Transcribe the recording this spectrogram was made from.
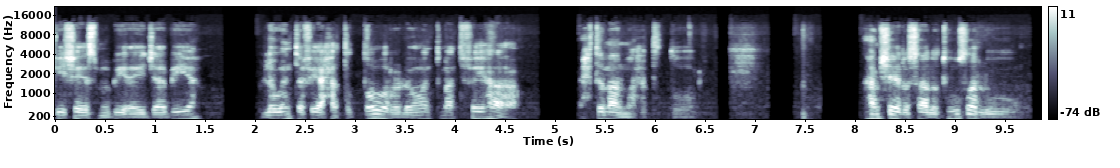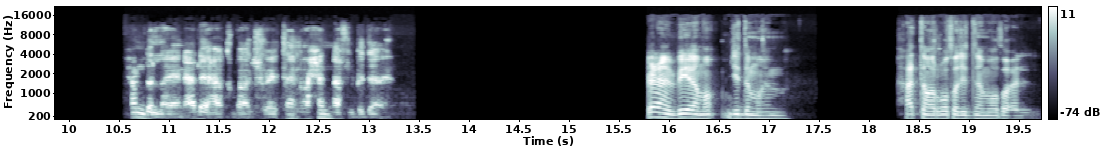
في شيء اسمه بيئة إيجابية. لو أنت فيها حتتطور ولو أنت ما فيها احتمال ما حتتطور. أهم شيء الرسالة توصل و... الحمد لله يعني عليها إقبال شويتين وحنا في البداية. فعلا البيئة جدا مهمة. حتى مربوطة جدا بموضوع ال-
